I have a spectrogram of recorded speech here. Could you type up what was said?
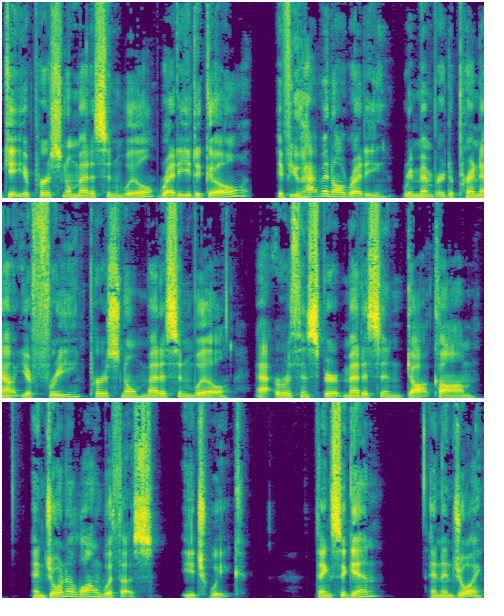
get your personal medicine wheel ready to go. If you haven't already, remember to print out your free personal medicine wheel at earthandspiritmedicine.com and join along with us each week. Thanks again and enjoy.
